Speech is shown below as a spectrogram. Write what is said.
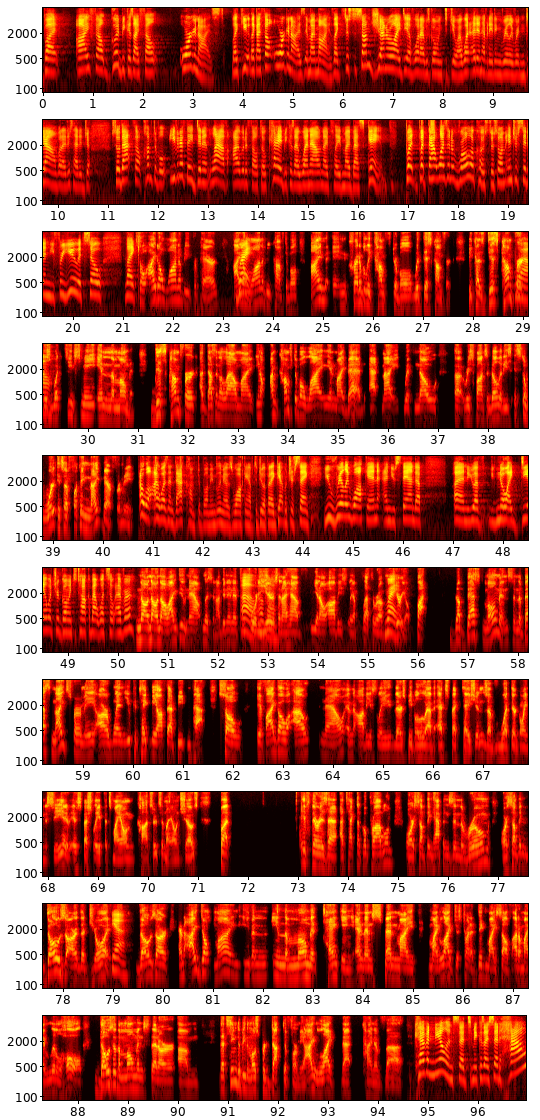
But I felt good because I felt organized. Like you, like I felt organized in my mind, like just some general idea of what I was going to do. I, I didn't have anything really written down, but I just had a, so that felt comfortable. Even if they didn't laugh, I would have felt okay because I went out and I played my best game. But but that wasn't a roller coaster. So I'm interested in you. For you, it's so like So I don't want to be prepared. I Right. don't want to be comfortable. I'm incredibly comfortable with discomfort because discomfort Wow. is what keeps me in the moment. Discomfort uh, doesn't allow my, you know, I'm comfortable lying in my bed at night with no uh, responsibilities. It's the word. It's a fucking nightmare for me. Oh well, I wasn't that comfortable. I mean, believe me, I was walking up to do it, but I get what you're saying. You really walk in and you stand up, and you have no idea what you're going to talk about whatsoever. No, no, no. I do now. Listen, I've been in it for Oh, 40 okay. years and I have, you know, obviously a plethora of Right. material. But the best moments and the best nights for me are when you can take me off that beaten path. So if I go out now, and obviously there's people who have expectations of what they're going to see, especially if it's my own concerts and my own shows. But if there is a, a technical problem or something happens in the room or something, those are the joy Yeah. those are and i don't mind even in the moment tanking and then spend my my life just trying to dig myself out of my little hole. Those are the moments that are um that seem to be the most productive for me. I like that kind of uh, Kevin Nealon said to me because I said, "How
